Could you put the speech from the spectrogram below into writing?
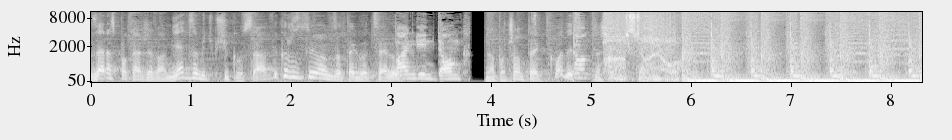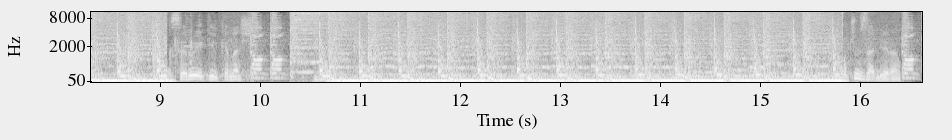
Zaraz pokażę Wam, jak zrobić psikusa, wykorzystując do tego celu. Bangin' donk. Na początek kładę na siebie. Kseruję kilkanaście. Donk, donk. Po czym zabieram. Donk.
